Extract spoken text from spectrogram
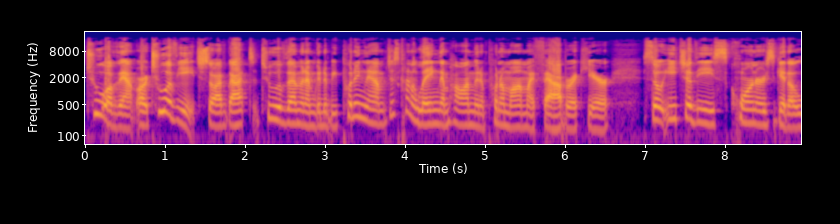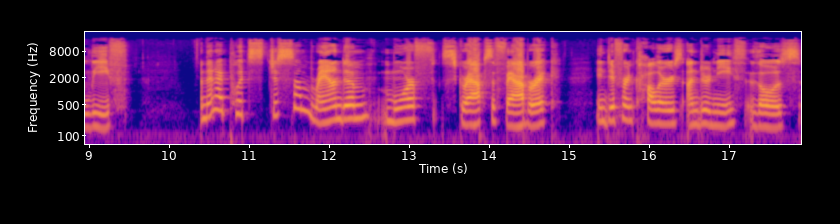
two of them, or two of each. So I've got two of them, and I'm going to be putting them, just kind of laying them how I'm going to put them on my fabric here. So each of these corners get a leaf. And then I put just some random more scraps of fabric in different colors underneath those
